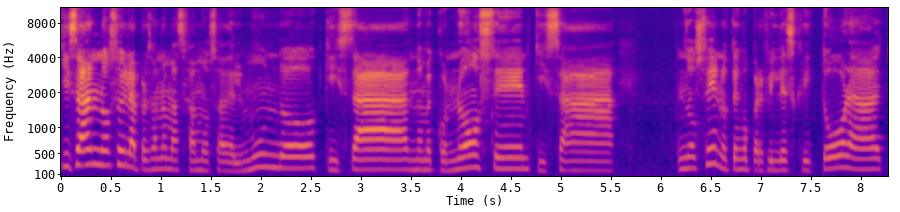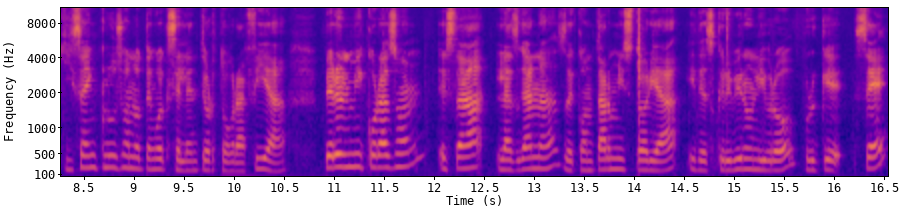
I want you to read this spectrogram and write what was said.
Quizá no soy la persona más famosa del mundo, quizá no me conocen, quizá no sé, no tengo perfil de escritora, quizá incluso no tengo excelente ortografía, pero en mi corazón está las ganas de contar mi historia y de escribir un libro porque sé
